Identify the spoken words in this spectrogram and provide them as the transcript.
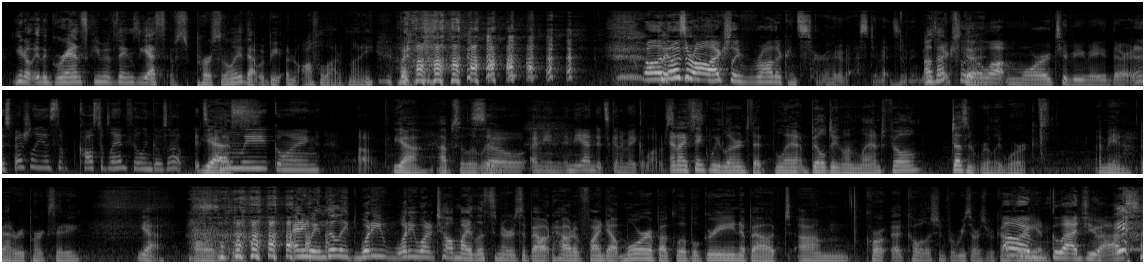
You know, in the grand scheme of things, yes, personally, that would be an awful lot of money. But Well, and those are all actually rather conservative estimates. I think Oh, there's that's actually good. a lot more to be made there, and especially as the cost of landfilling goes up, it's Yes. only going up. yeah, absolutely. So, I mean, in the end, it's going to make a lot of sense. And I think we learned that land, building on landfill doesn't really work. I mean, Battery Park City, yeah. All over the place. anyway, Lily, what do you what do you want to tell my listeners about how to find out more about Global Green, about um, Co- uh, Coalition for Resource Recovery? Oh, I'm glad you asked.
